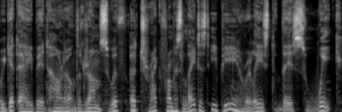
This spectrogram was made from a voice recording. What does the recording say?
We get a bit harder on the drums with a track from his latest EP released this week.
